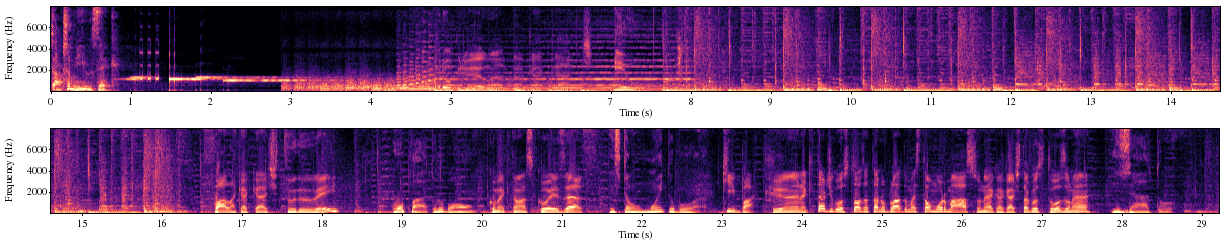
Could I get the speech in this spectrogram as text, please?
Dr. Music. Programa do Cacate. Eu. Fala, Cacate, tudo bem? Opa, tudo bom? Como é que estão as coisas? Estão muito boa. Que bacana, que tarde gostosa, tá nublado, mas tá um mormaço, né, Cacate? Tá gostoso, né? Exato.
